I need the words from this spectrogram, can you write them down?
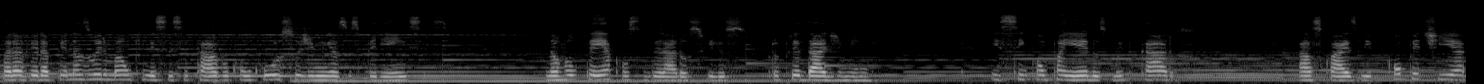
para ver apenas o irmão que necessitava o concurso de minhas experiências. Não voltei a considerar os filhos propriedade minha, e sim companheiros muito caros, aos quais me competia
